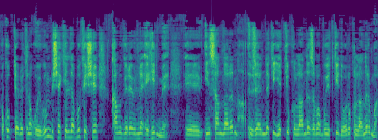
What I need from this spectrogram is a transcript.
hukuk devletine uygun bir şekilde bu kişi kamu görevine ehil mi? Ee, insanların üzerindeki yetki kullandığı zaman bu yetkiyi doğru kullanır mı?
